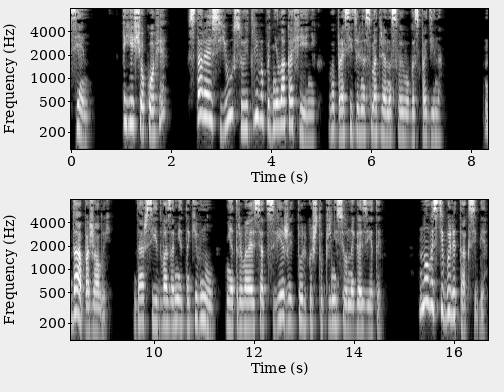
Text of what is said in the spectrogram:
Семь. Еще кофе? Старая Сью суетливо подняла кофейник, вопросительно смотря на своего господина. «Да, пожалуй». Дарси едва заметно кивнул, не отрываясь от свежей, только что принесенной газеты. Новости были так себе.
